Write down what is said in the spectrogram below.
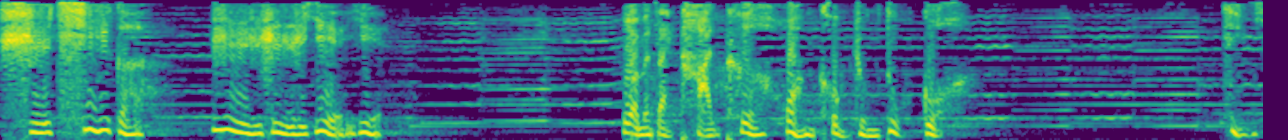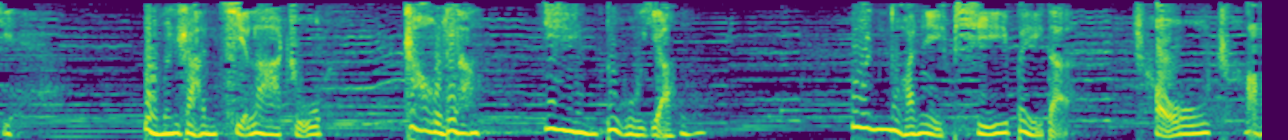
十七个。日日夜夜，我们在忐忑惶恐中度过。今夜，我们燃起蜡烛，照亮印度洋，温暖你疲惫的惆怅。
